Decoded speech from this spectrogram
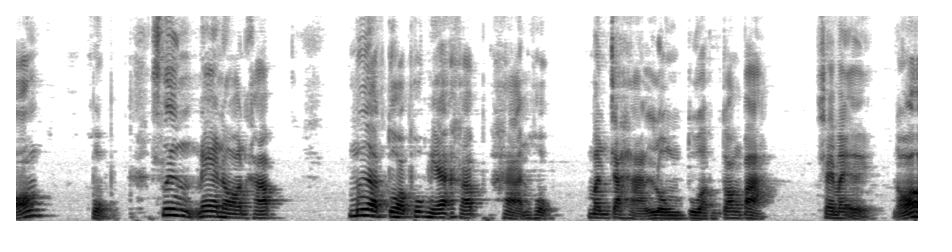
อง 6 ซึ่งแน่นอนครับ เมื่อตัวพวกนี้ครับ หาร 6 มันจะหารลงตัวถูกต้องปะใช่ไหมเอ่ยเนาะ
